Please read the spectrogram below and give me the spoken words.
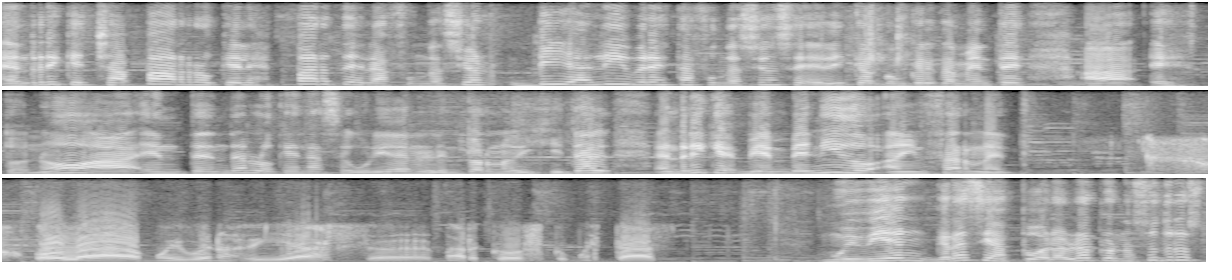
Enrique Chaparro, que él es parte de la Fundación Vía Libre. Esta fundación se dedica concretamente a esto, ¿no? A entender lo que es la seguridad en el entorno digital. Enrique, bienvenido a Infernet. Hola, muy buenos días, eh, Marcos, ¿cómo estás? Muy bien, gracias por hablar con nosotros.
